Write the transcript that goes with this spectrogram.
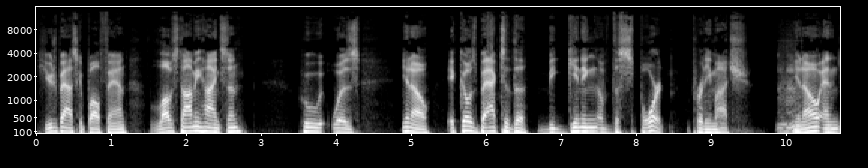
huge basketball fan, loves Tommy Heinsohn, who was, you know, it goes back to the beginning of the sport pretty much. Mm-hmm. You know, and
